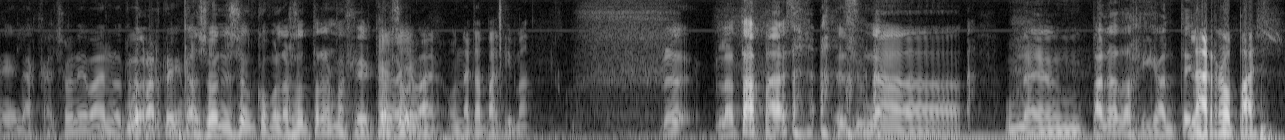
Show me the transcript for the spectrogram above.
¿eh? Las calzones van en otra Bueno, parte. calzones son como las otras, más que Pero calzones. llevan una tapa encima. La, la tapas es una, una empanada gigante. Las ropas.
